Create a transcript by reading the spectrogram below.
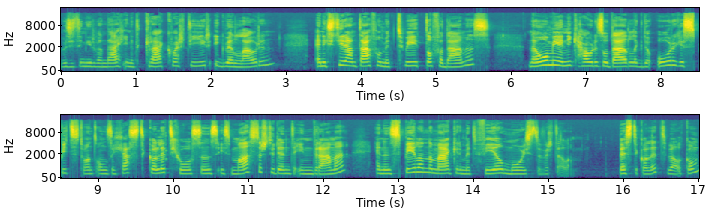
we zitten hier vandaag in het Kraakkwartier. Ik ben Lauren en ik zit hier aan tafel met twee toffe dames. Naomi en ik houden zo dadelijk de oren gespitst, want onze gast Colette Goossens is masterstudente in drama en een spelende maker met veel moois te vertellen. Beste Colette, welkom.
